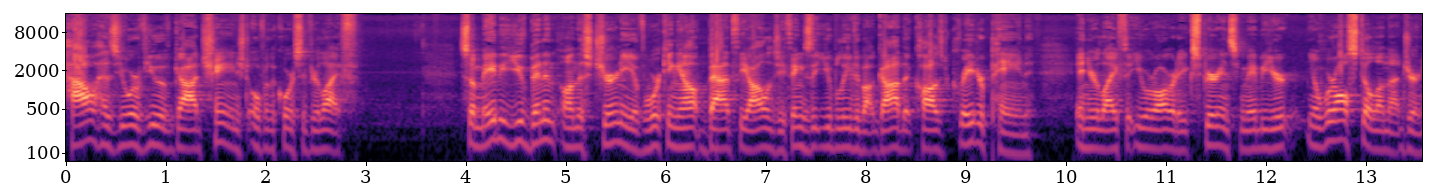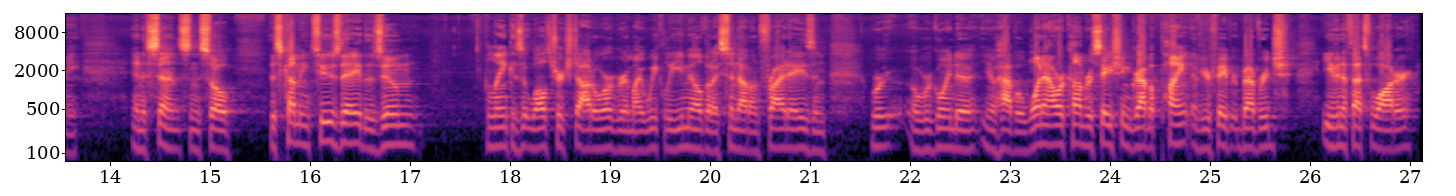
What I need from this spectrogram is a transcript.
how has your view of God changed over the course of your life? So maybe you've been in, on this journey of working out bad theology, things that you believed about God that caused greater pain in your life that you were already experiencing. Maybe you're, you know, we're all still on that journey in a sense. And so this coming Tuesday, the Zoom link is at wellchurch.org or in my weekly email that I send out on Fridays. And we're, uh, we're going to you know, have a one hour conversation, grab a pint of your favorite beverage, even if that's water,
